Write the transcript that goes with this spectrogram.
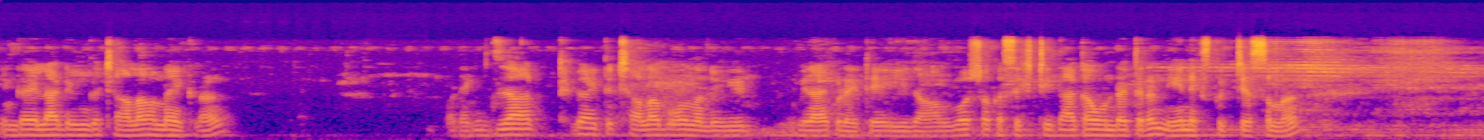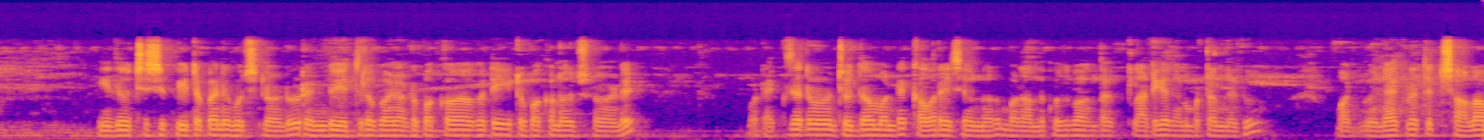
ఇంకా ఇలాంటివి ఇంకా చాలా ఉన్నాయి ఇక్కడ. బట్ ఎగ్జాక్ట్గా అయితే చాలా బాగుందండి. వినాయకుడు అయితే ఇది ఆల్మోస్ట్ ఒక సిక్స్టీ దాకా ఉండైతేనే నేను ఎక్స్పెక్ట్ చేస్తున్నా. ఇది వచ్చేసి పీట పైన కూర్చున్నాడు. రెండు ఎద్దుల పైన అటుపక్క ఒకటి ఇటు పక్కన కూర్చున్నాడు. బట్ ఎగ్జాక్ట్ మేము చూద్దామంటే కవర్ వేసి ఉన్నారు. బట్ అందుకోసం అంత క్లారిటీగా కనపడటం లేదు. బట్ వినాయకుడు అయితే చాలా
